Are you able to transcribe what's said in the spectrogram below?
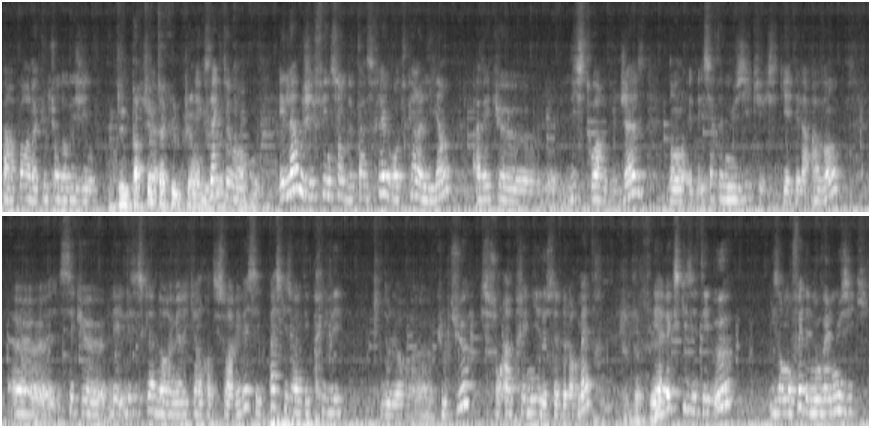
par rapport à ma culture d'origine. D'une partie de ta culture. Exactement. Et là où j'ai fait une sorte de passerelle, ou en tout cas un lien avec l'histoire du jazz, dans et certaines musiques qui étaient là avant, euh, c'est que les, les esclaves nord-américains, quand ils sont arrivés, c'est parce qu'ils ont été privés de leur euh, culture, qu'ils se sont imprégnés de celle de leur maître, Tout à et fait. avec ce qu'ils étaient eux, ils en ont fait des nouvelles musiques.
